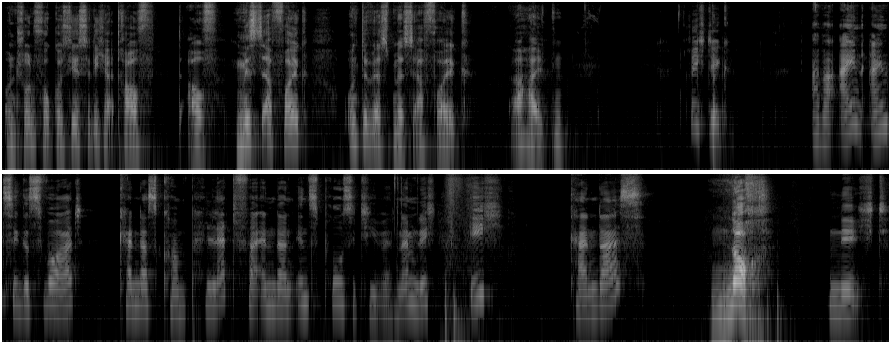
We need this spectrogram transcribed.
Und schon fokussierst du dich drauf auf Misserfolg und du wirst Misserfolg erhalten. Richtig. Aber ein einziges Wort kann das komplett verändern ins Positive, nämlich ich kann das Noch! nicht.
